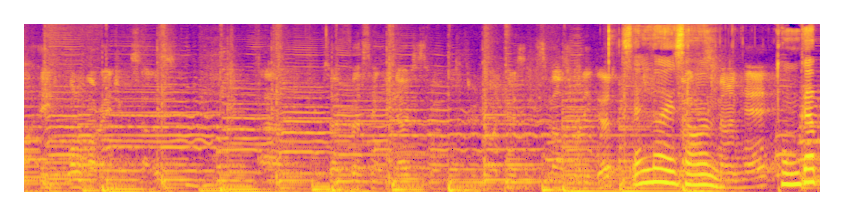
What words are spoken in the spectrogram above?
our agent, one of our agent cellars. Um, so first thing we notice when we walk through the window is it smells really good. 셀러에선 here. 동갑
